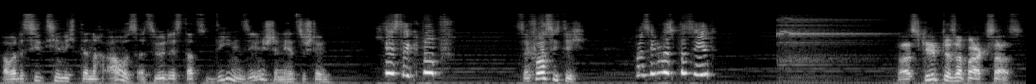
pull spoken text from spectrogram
Aber das sieht hier nicht danach aus, als würde es dazu dienen, Seelenstände herzustellen. Hier ist der Knopf. Sei vorsichtig. Mal sehen, was passiert. Was gibt es, Abraxas?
